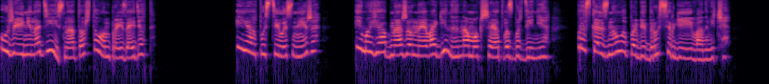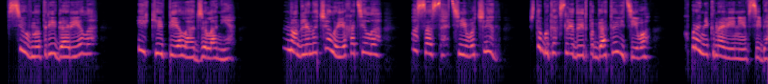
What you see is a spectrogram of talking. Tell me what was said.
уже и не надеясь на то, что он произойдет. Я опустилась ниже, и моя обнаженная вагина, намокшая от возбуждения, проскользнула по бедру Сергея Ивановича. Все внутри горело и кипело от желания. Но для начала я хотела пососать его член, чтобы как следует подготовить его к проникновению в себя.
